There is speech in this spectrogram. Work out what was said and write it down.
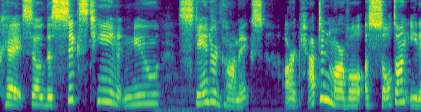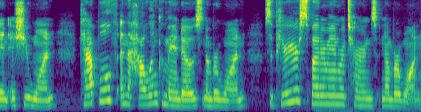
Okay, so the 16 new standard comics are Captain Marvel Assault on Eden issue 1, Capwolf and the Howling Commandos number 1, Superior Spider-Man Returns number 1.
